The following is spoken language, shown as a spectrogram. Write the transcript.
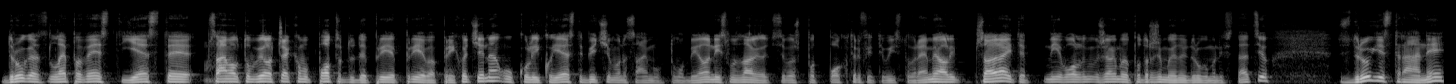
Druga lepa vest jeste, sajam automobila čekamo potvrdu da je prije, prijeva prihvaćena, ukoliko jeste, bit ćemo na sajmu automobila, nismo znali da će se baš pot- potrefiti u isto vreme, ali šta da radite, mi volimo, želimo da podržimo jednu i drugu manifestaciju. S druge strane,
